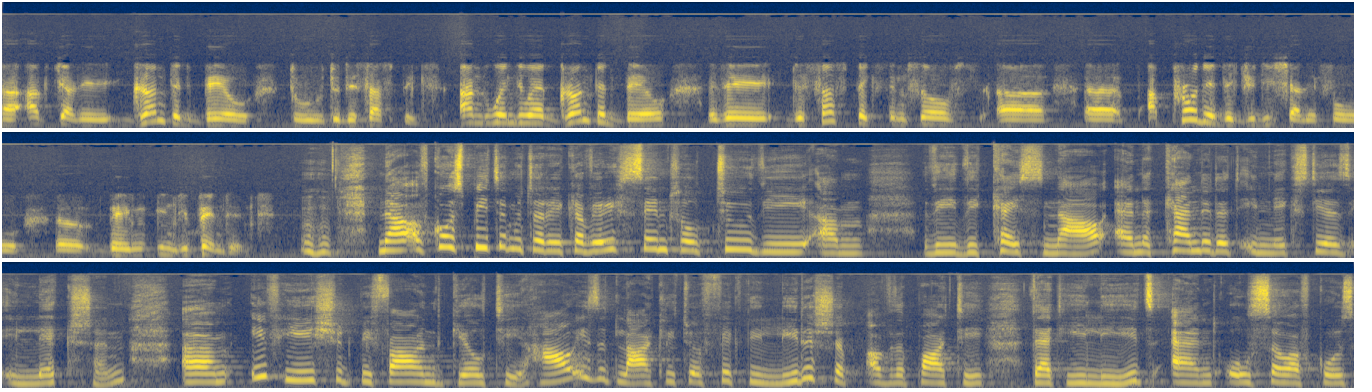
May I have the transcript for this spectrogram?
uh, actually granted bail to, to the suspects. And when they were granted bail, the, the suspects themselves uh, uh applauded the judiciary for uh, being independent. Mm-hmm. Now, of course, Peter Mutharika, very central to the, um, the, the case now and a candidate in next year's election. Um, if he should be found guilty, how is it likely to affect the leadership of the party that he leads and also, of course,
